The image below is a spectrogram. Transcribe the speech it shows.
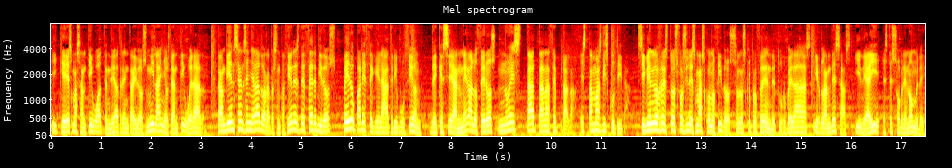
y que es más antigua, tendría 32.000 años de antigüedad, también se han señalado representaciones de cérvidos, pero parece que la atribución de que sean megaloceros no está tan aceptada, está más discutida. Si bien los restos fósiles más conocidos son los que proceden de turberas irlandesas y de ahí este sobrenombre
